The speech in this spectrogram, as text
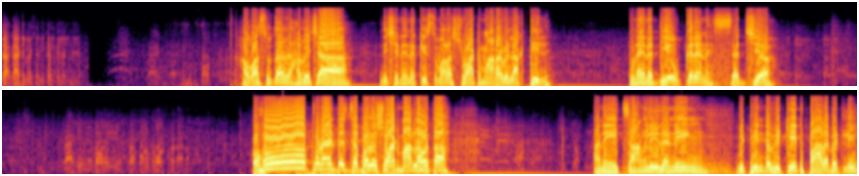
जा गाड़ी में से निकल के ले लीजिए हवा सुद्धा हवेच्या दिशेने नक्कीच तुम्हाला श्वाट मारावे लागतील. पुन्हा एकदा देवकरण सज्ज. ओहो पुन्हा एकदा जबरदस्त शॉट मारला होता. आणि चांगली रनिंग बिटवीन द विकेट पाहायला भेटली.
